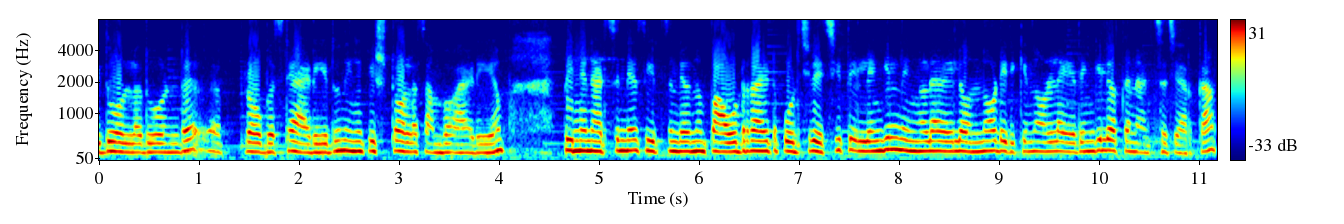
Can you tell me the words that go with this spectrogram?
ഇതും ഉള്ളതുകൊണ്ട് പ്രോബസ്റ്റ് ആഡ് ചെയ്തു. നിങ്ങൾക്ക് ഇഷ്ടമുള്ള സംഭവം ആഡ് ചെയ്യാം. പിന്നെ നട്ട്സിന്റെ സീഡ്സിന്റെ ഒന്നും പൗഡറായിട്ട് പൊടിച്ച് വെച്ചിട്ടില്ലെങ്കിൽ നിങ്ങളുടെ കയ്യിൽ ഒന്നോടെ ഇരിക്കുന്ന ഉള്ള ഏതെങ്കിലുമൊക്കെ നട്ട്സ് ചേർക്കാം.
